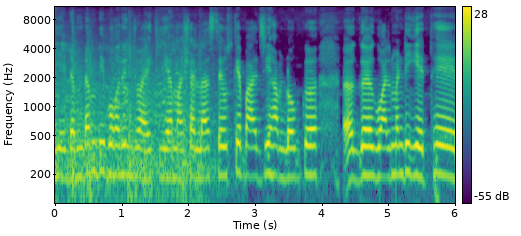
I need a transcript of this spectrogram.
ये डमडम भी बहुत इंजॉय किया, माशाल्लाह से। उसके बाद जी हम लोग ग्वाल मंडी गए थे।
